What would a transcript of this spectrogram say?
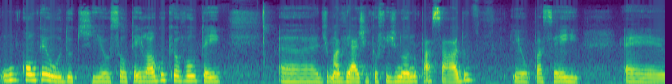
um conteúdo que eu soltei logo que eu voltei uh, de uma viagem que eu fiz no ano passado. Eu passei é,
